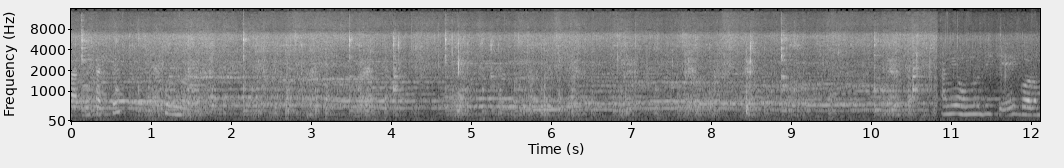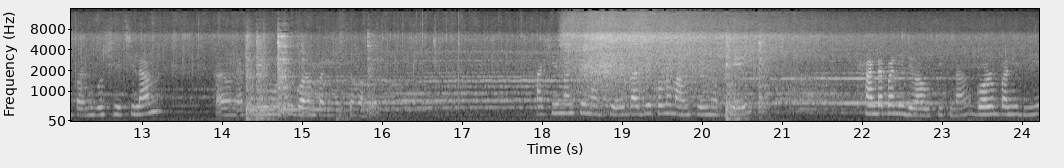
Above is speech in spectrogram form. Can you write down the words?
নাড়তে থাকবে সুন্দর আমি অন্যদিকে গরম পানি বসিয়েছিলাম, কারণ এখন এর মধ্যে গরম পানি করতে হবে। খাসির মাংসের মধ্যে বা যে কোনো মাংসের মধ্যে ঠান্ডা পানি দেওয়া উচিত না। গরম পানি দিয়ে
